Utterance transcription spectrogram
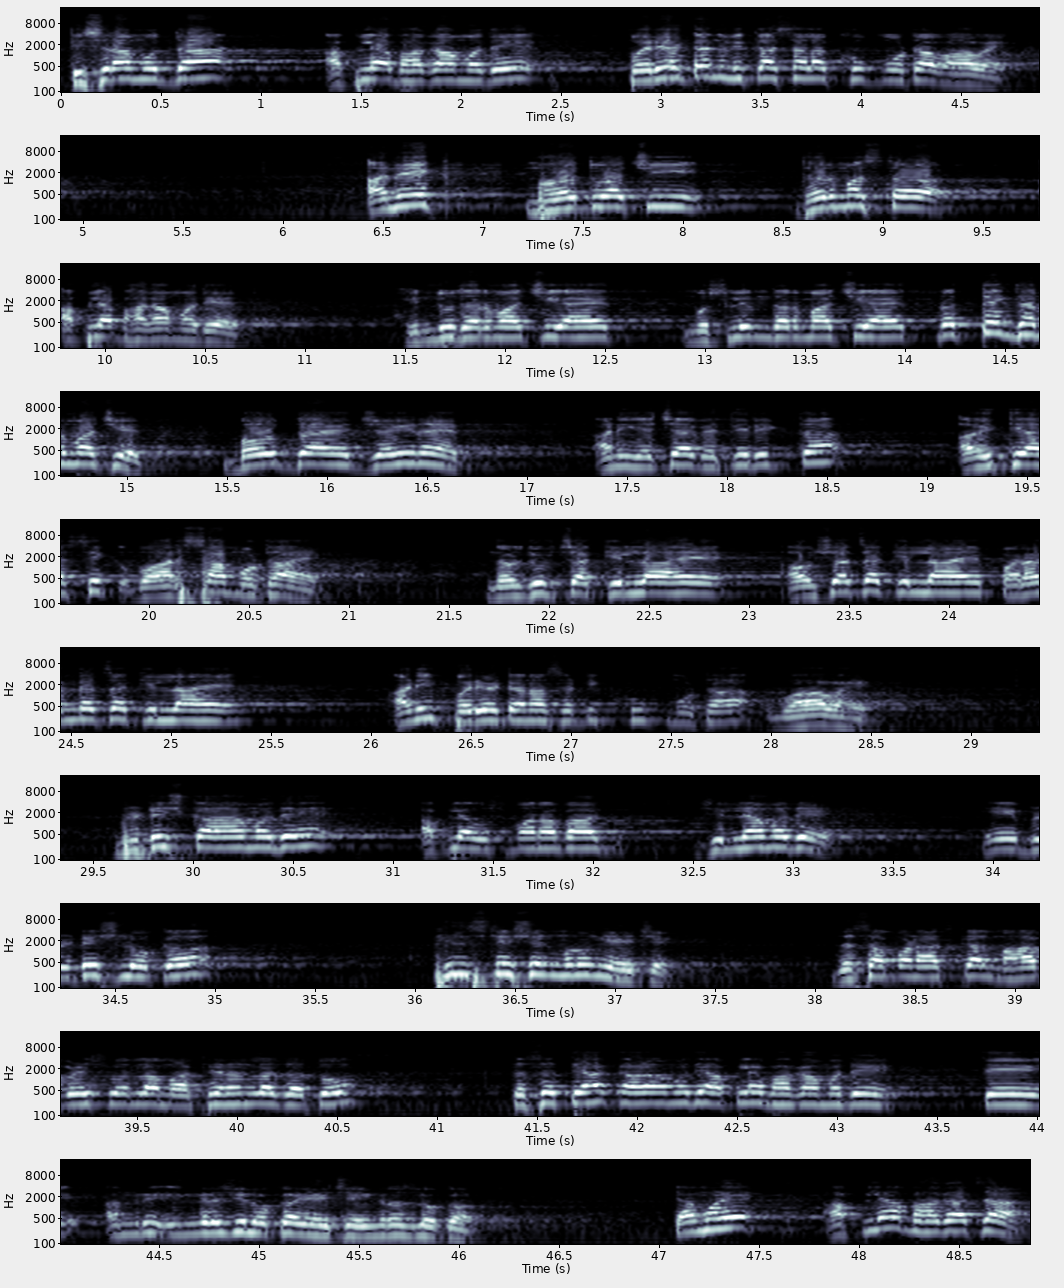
तिसरा मुद्दा आपल्या भागामध्ये पर्यटन विकासाला खूप मोठा वाव आहे. अनेक महत्वाची धर्मस्थळ आपल्या भागामध्ये आहेत. हिंदू धर्माची आहेत मुस्लिम धर्माची आहेत प्रत्येक धर्माची आहेत. बौद्ध आहेत जैन आहेत आणि याच्या व्यतिरिक्त ऐतिहासिक वारसा मोठा आहे. नळदुर्गचा किल्ला आहे औशाचा किल्ला आहे परांड्याचा किल्ला आहे आणि पर्यटनासाठी खूप मोठा वाव आहे. ब्रिटिश काळामध्ये आपल्या उस्मानाबाद जिल्ह्यामध्ये हे ब्रिटिश लोक हिल स्टेशन म्हणून यायचे. जसं आपण आजकाल महाबळेश्वरला माथेरानला जातो तसं त्या काळामध्ये आपल्या भागामध्ये ते अंग्रे इंग्रजी लोक यायचे इंग्रज लोक. त्यामुळे आपल्या भागाचा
